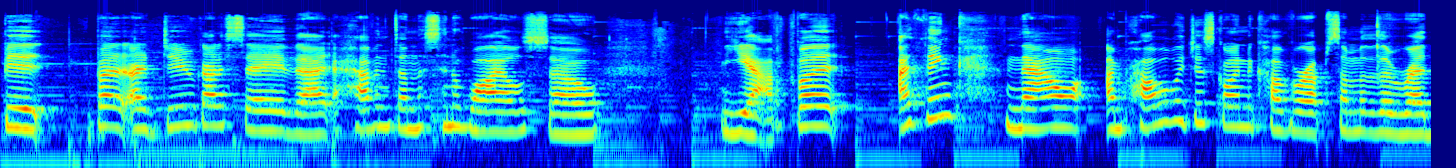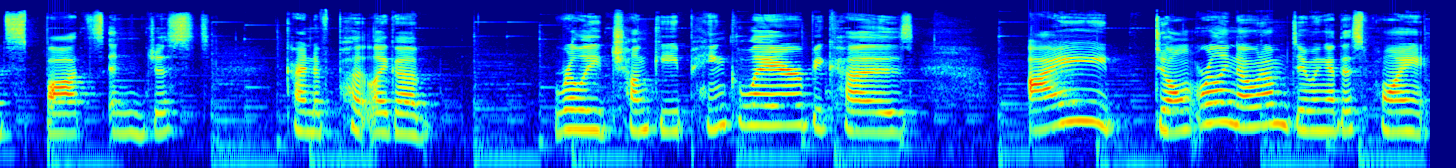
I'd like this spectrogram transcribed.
But but I do gotta say that I haven't done this in a while, so yeah. But I think now I'm probably just going to cover up some of the red spots and just kind of put like a really chunky pink layer because I don't really know what I'm doing at this point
